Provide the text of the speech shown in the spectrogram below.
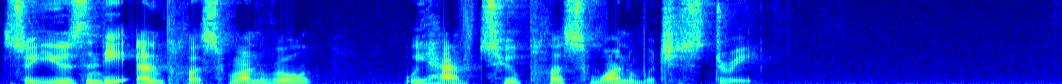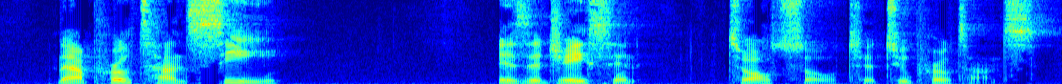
So using the n plus 1 rule, we have 2 plus 1, which is 3. Now proton C is adjacent to also to two protons.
